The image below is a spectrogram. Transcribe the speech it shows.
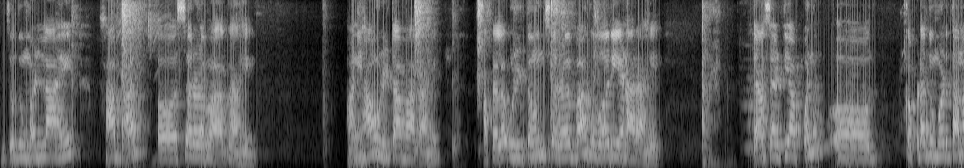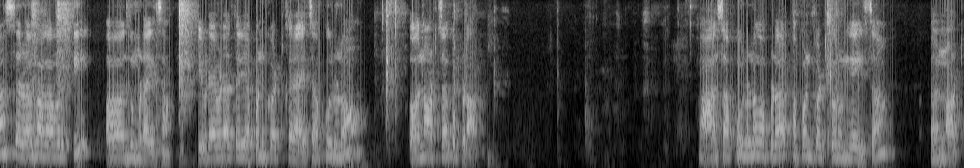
जो दुमडला आहे हा भाग सरळ भाग आहे आणि हा उलटा भाग आहे. आपल्याला उलटवून सरळ भाग वर येणार आहे. त्यासाठी आपण कपडा दुमडताना सरळ भागावरती दुमडायचा. एवढ्या वेळा तरी आपण कट करायचा पूर्ण नॉटचा कपडा. हा असा पूर्ण कपडा आपण कट करून घ्यायचा नॉट.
